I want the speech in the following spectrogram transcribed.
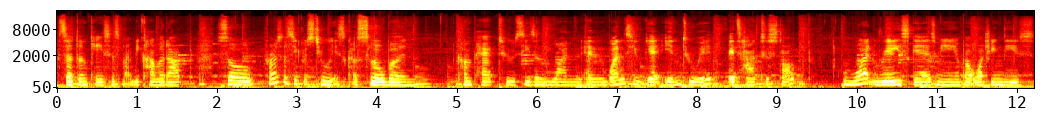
certain cases might be covered up. So Forest of Secrets 2 is a slow burn compared to season 1 and once you get into it it's hard to stop what really scares me about watching these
